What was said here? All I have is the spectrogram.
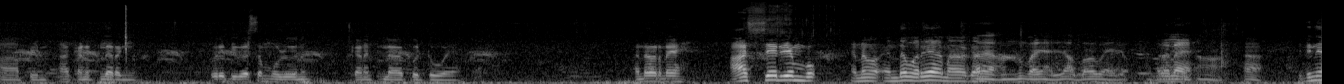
ആ പിൻ ആ കിണറ്റിലിറങ്ങി ഒരു ദിവസം മുഴുവനും കിണറ്റിലകപ്പെട്ടു പോയ എന്താ പറഞ്ഞേ? ആശ്ചര്യം എന്ന് എന്താ പറയാ അതല്ലേ? ആ. ഇതിന്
